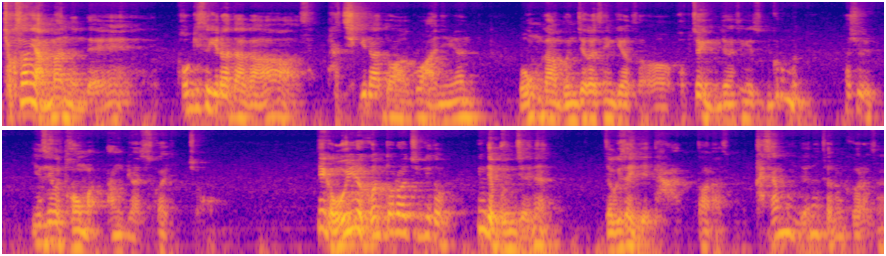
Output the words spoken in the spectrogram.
적성이 안 맞는데 거기서 일하다가 다치기라도 하고 아니면 뭔가 문제가 생겨서 법적인 문제가 생겼으면 그러면 사실 인생을 더 낭비할 수가 있죠. 그러니까 오히려 그건 떨어지기도. 근데 문제는 여기서 이제 다 떠나서 가장 문제는 저는 그거라 서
